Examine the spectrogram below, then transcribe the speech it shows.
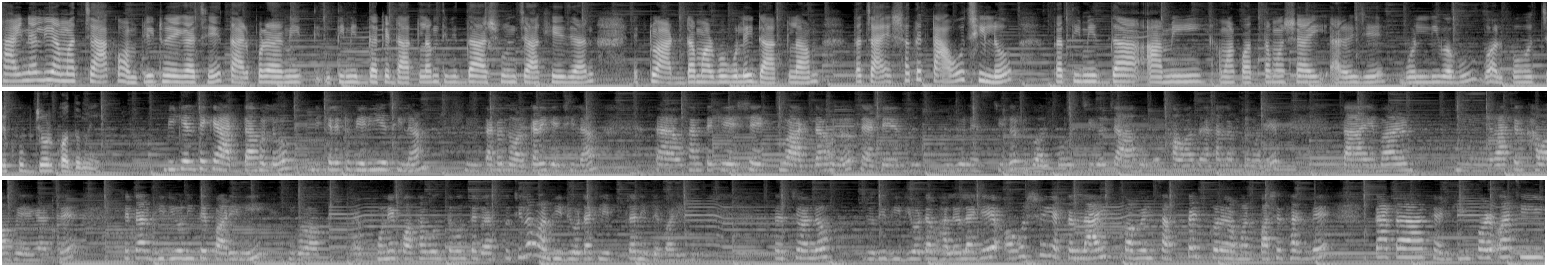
ফাইনালি আমার চা কমপ্লিট হয়ে গেছে। তারপরে আমি তিমিরদাকে ডাকলাম, তিমিরদা আসুন, চা খেয়ে যান। একটু আড্ডা মারবো বলেই ডাকলাম। তা চায়ের সাথে টাও ছিল। তা তিমিরদা, আমি, আমার কর্তামশাই আর ওই যে বল্লীবাবু গল্প হচ্ছে খুব জোর কদমে। বিকেল থেকে আড্ডা হলো। বিকেলে একটু বেরিয়েছিলাম। তারপর দরকারে গেছিলাম। তা ওখান থেকে এসে একটু আড্ডা হলো। ফ্ল্যাটে দুজন এসেছিল, একটু গল্প হচ্ছিল, চা হলো, খাওয়া দেখালাম তোমাদের। তা এবার রাতের খাওয়া হয়ে গেছে। সেটা আর ভিডিও নিতে পারিনি। ফোনে কথা বলতে বলতে ব্যস্ত ছিলাম আর ভিডিওটা ক্লিপটা নিতে পারিনি। তা চলো, যদি ভিডিওটা ভালো লাগে, অবশ্যই একটা লাইক কমেন্ট সাবস্ক্রাইব করে আমার পাশে থাকবে। Tata thank you for watching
